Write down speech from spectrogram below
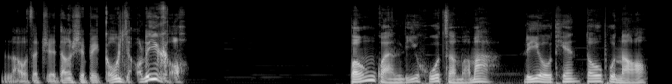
老子只当是被狗咬了一口。甭管李虎怎么骂，李有天都不恼。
